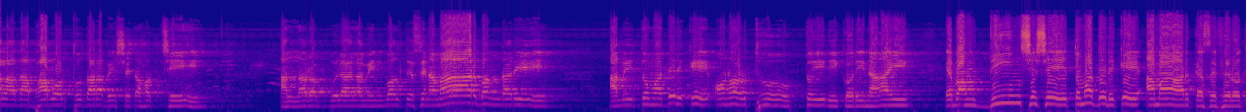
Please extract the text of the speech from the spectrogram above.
আলাদা ভাব অর্থ দাঁড়াবে, সেটা হচ্ছে, আল্লাহ রব্বুল আলামিন বলতেছেন, আমার বান্দারে, আমি তোমাদেরকে অনর্থক তৈরি করি নাই এবং দিন শেষে তোমাদেরকে আমার কাছে ফেরত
